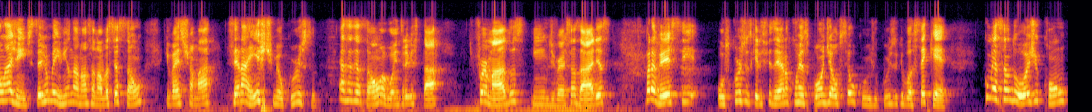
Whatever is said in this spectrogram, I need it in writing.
Olá, gente, sejam bem-vindos à nossa nova sessão que vai se chamar Será Este Meu Curso? Essa sessão eu vou entrevistar formados em diversas áreas para ver se os cursos que eles fizeram correspondem ao seu curso, o curso que você quer. Começando hoje com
